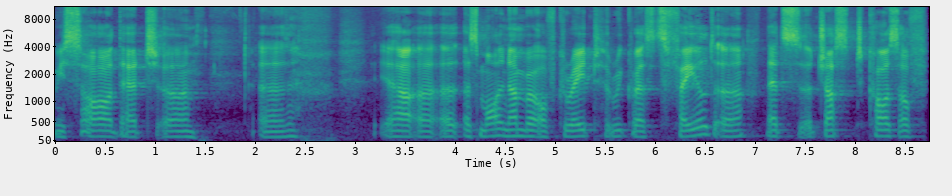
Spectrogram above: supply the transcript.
we saw that uh, uh yeah, a, a, small number of create requests failed. Uh, that's uh, just because of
